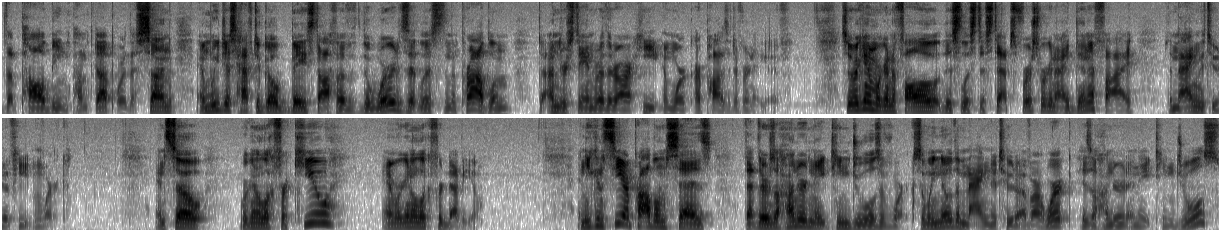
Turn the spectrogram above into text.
the ball being pumped up or the sun, and we just have to go based off of the words that list in the problem to understand whether our heat and work are positive or negative. So again, we're going to follow this list of steps. First, we're going to identify the magnitude of heat and work. And so we're going to look for Q and we're going to look for W. And you can see our problem says that there's 118 joules of work. So we know the magnitude of our work is 118 joules.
